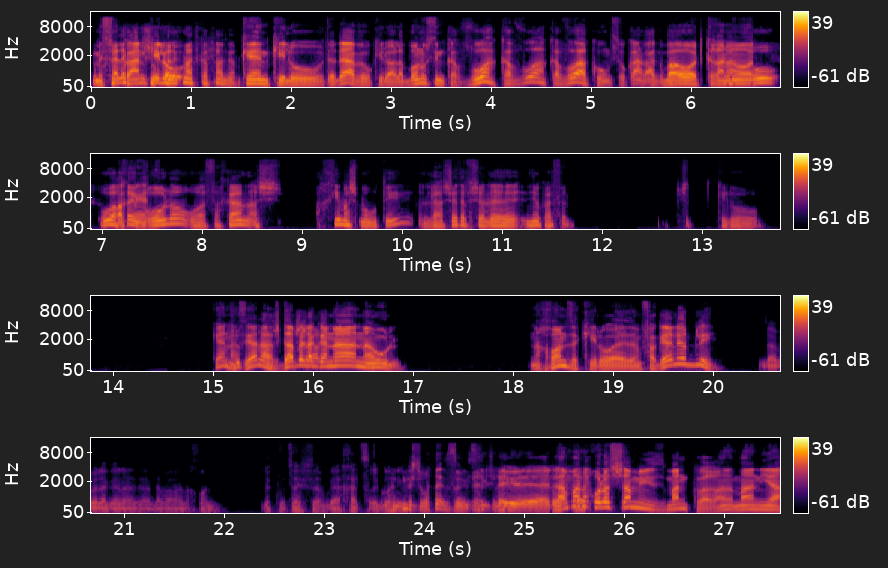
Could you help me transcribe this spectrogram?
מסוכן חלק, שהוא כאילו, חלק מההתקפה גם. כן, כאילו, אתה יודע, והוא כאילו על הבונוסים קבוע, קבוע, קבוע, כי הוא מסוכן, והגבהות, תשמע, קרנות, הוא, אחרי ברונו, הוא השחקן הש... הכי משמעותי לשטף של אה, ניוקאסל. כאילו, כן, פשוט אז יאללה, אז דאבל קשר. הגנה נעול. נכון, זה כאילו, אה, זה מפגר להיות בלי. דאבל הגנה זה הדבר הנכון. בקבוצה שספגה 11 גולים ב-18 משחקים. אה, למה אנחנו לא שם מזמן כבר? אה? מה נהיה?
